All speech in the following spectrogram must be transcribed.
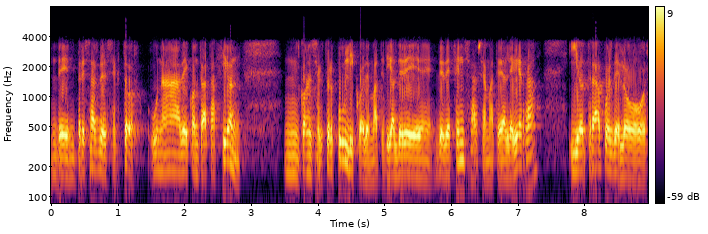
de empresas del sector, una de contratación mm, con el sector público de material de, de defensa, o sea, material de guerra, y otra pues de los,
